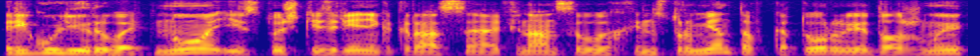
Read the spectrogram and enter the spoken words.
регулировать, но и с точки зрения как раз финансовых инструментов, которые должны,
